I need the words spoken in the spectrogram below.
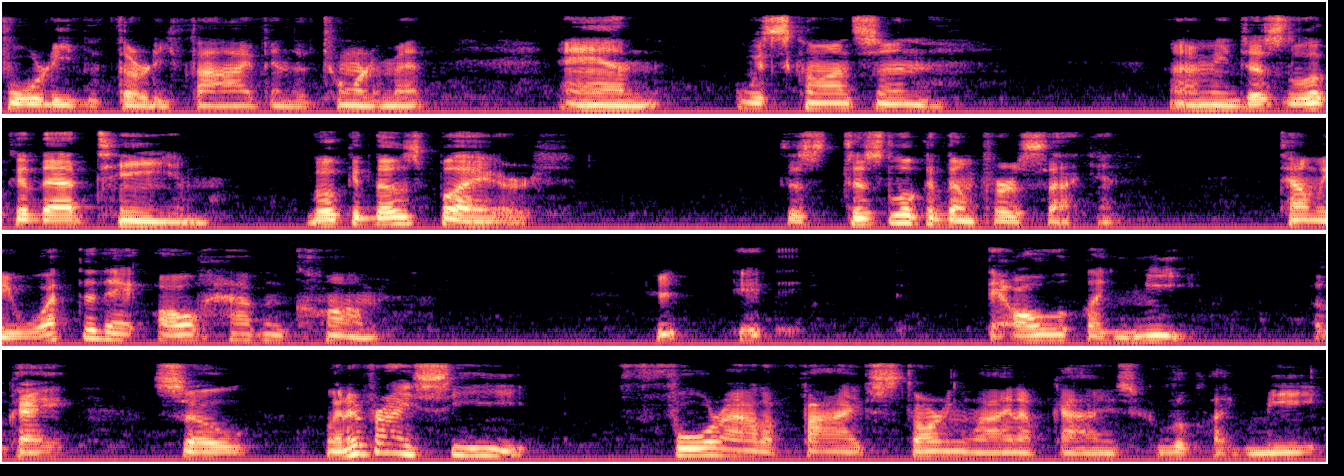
40 to 35 in the tournament, and Wisconsin. I mean, just look at that team. Look at those players. Just just look at them for a second. Tell me what do they all have in common? It, they all look like me. Okay? So whenever I see four out of five starting lineup guys who look like me,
